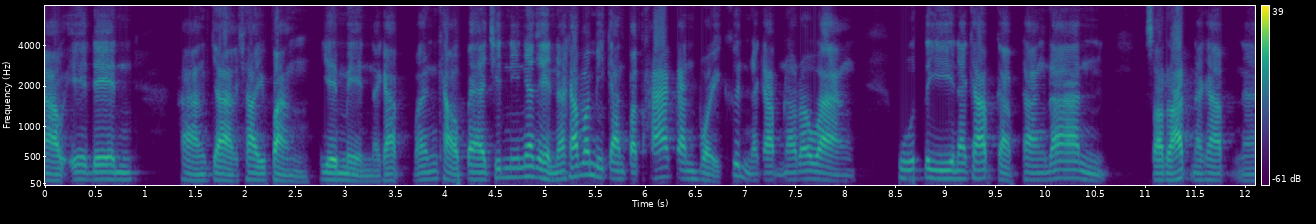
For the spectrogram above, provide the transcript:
อ่าวเอเดน ห่างจากชายฝั่งเยเมนนะครับมันข่าวแปลชิ้นนี้เนี่ยจะเห็นนะครับว่ามีการปะทะกันบ่อยขึ้นนะครับนะระหว่างฮูตีนะครับกับทางด้านสหรัฐนะครับนะ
